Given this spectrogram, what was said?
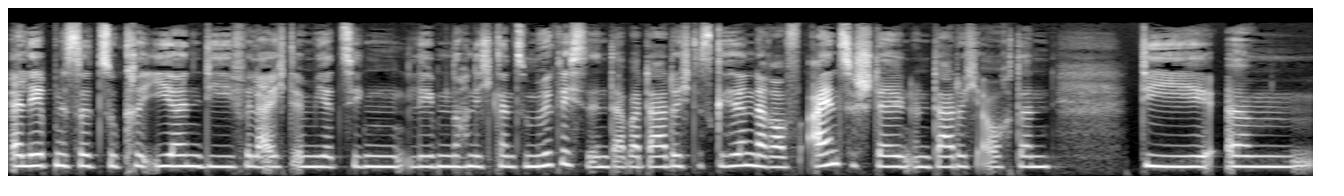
Erlebnisse zu kreieren, die vielleicht im jetzigen Leben noch nicht ganz so möglich sind, aber dadurch das Gehirn darauf einzustellen und dadurch auch dann die ähm,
